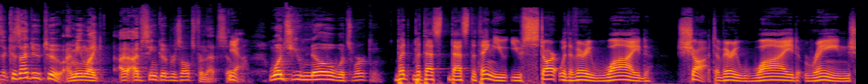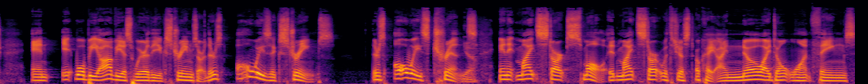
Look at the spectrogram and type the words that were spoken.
Because I do too. I mean, like I, I've seen good results from that still. Yeah. Once you know what's working. But but that's that's the thing. You you start with a very wide shot, a very wide range, and it will be obvious where the extremes are. There's always extremes. There's always trends. Yeah. And it might start small. It might start with just, okay, I know I don't want things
